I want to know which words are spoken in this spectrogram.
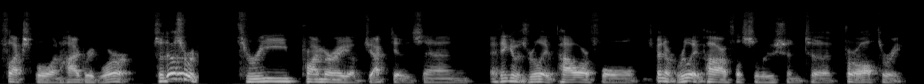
flexible and hybrid work. So those were three primary objectives. And I think it was really powerful. It's been a really powerful solution to for all three.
